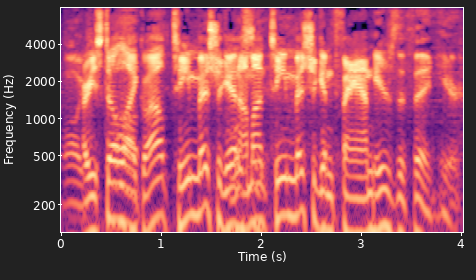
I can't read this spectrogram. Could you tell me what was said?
Well, Are you still oh. like, well, Team Michigan? I'm on Team Michigan fan. Here's the thing here.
